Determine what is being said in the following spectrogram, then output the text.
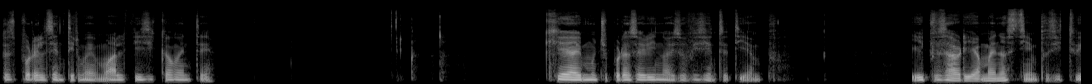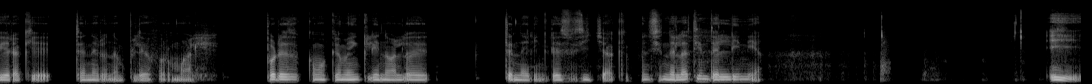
pues por el sentirme mal físicamente, que hay mucho por hacer y no hay suficiente tiempo. Y pues habría menos tiempo si tuviera que tener un empleo formal. Por eso como que me inclino a lo de tener ingresos y ya que funcione la tienda en línea. Y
